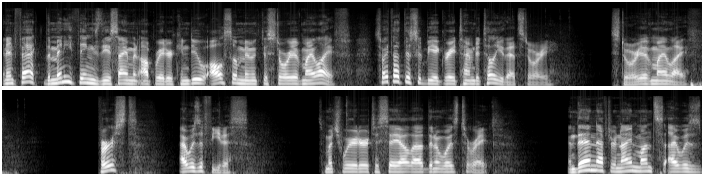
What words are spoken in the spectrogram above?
And in fact, the many things the assignment operator can do also mimic the story of my life. So I thought this would be a great time to tell you that story. Story of my life. First, I was a fetus. It's much weirder to say out loud than it was to write. And then, after nine months, I was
